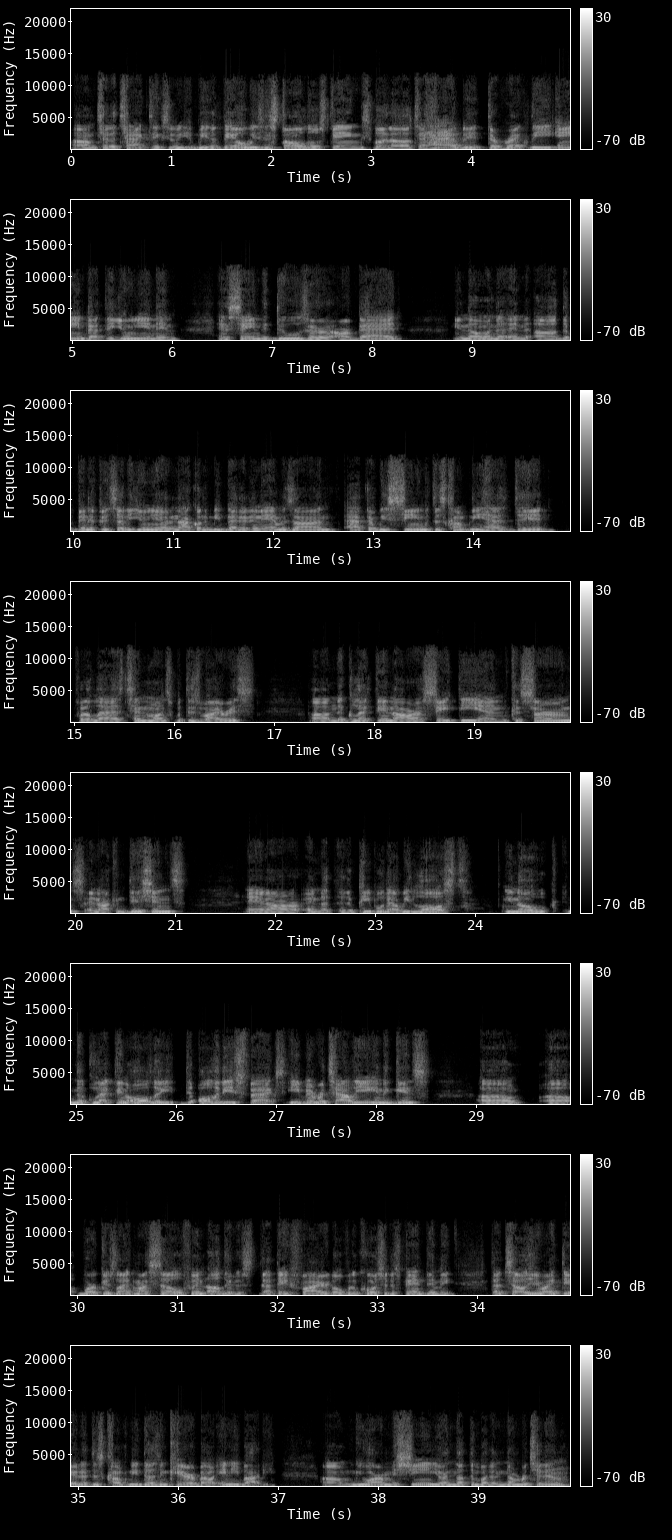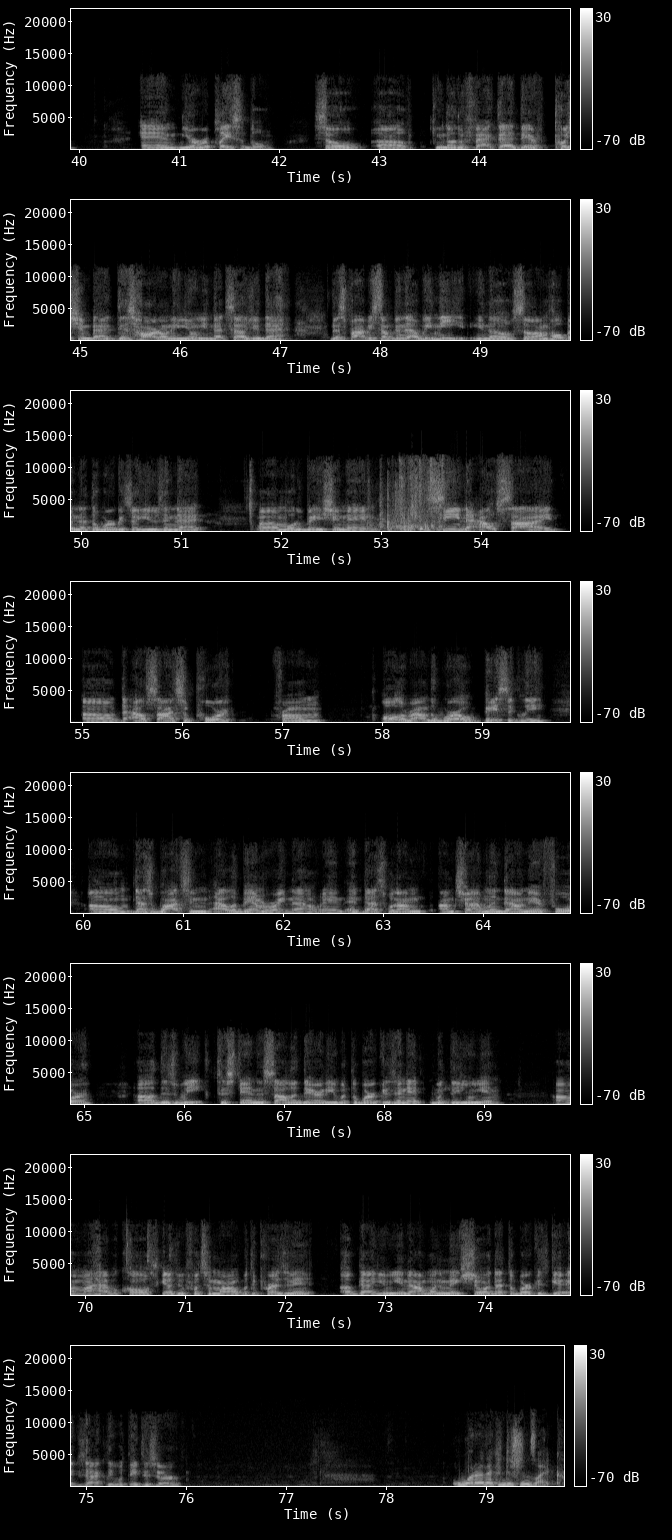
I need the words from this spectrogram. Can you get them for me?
um, to the tactics. We, we, they always install those things, but uh, to have it directly aimed at the union and and saying the dues are are bad, you know, and the and uh, the benefits of the union are not going to be better than Amazon. After we've seen what this company has did for the last ten months with this virus, uh, neglecting our safety and concerns and our conditions and our and the, the people that we lost you know, neglecting all the all of these facts, even retaliating against uh, uh, workers like myself and others that they fired over the course of this pandemic. That tells you right there that this company doesn't care about anybody. Um, you are a machine. You are nothing but a number to them, and you're replaceable. So, uh, you know, the fact that they're pushing back this hard on the union, that tells you that this is probably something that we need, you know. So I'm hoping that the workers are using that uh, motivation and seeing the outside, uh, the outside support from all around the world, basically, um, that's watching Alabama right now, and and that's what I'm I'm traveling down there for uh, this week to stand in solidarity with the workers and it, with the union. Um, I have a call scheduled for tomorrow with the president of that union, and I want to make sure that the workers get exactly what they deserve. What are the conditions like?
